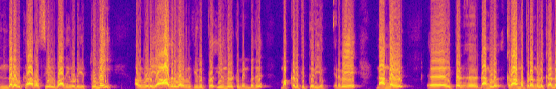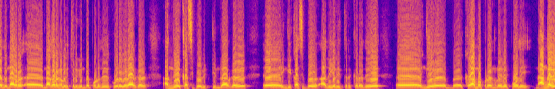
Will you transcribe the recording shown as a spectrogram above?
எந்த அளவுக்கு அரசியல்வாதிகளுடைய துணை அவர்களுடைய ஆதரவு அவர்களுக்கு இருப்ப இருந்திருக்கும் என்பது மக்களுக்கு தெரியும். எனவே நாங்கள் இப்போ நாங்கள் கிராமப்புறங்களுக்கு அல்லது நகர நகரங்களுக்கு செல்கின்ற பொழுது கூறுகிறார்கள் அங்கு கசிப்பு விற்கின்றார்கள் இங்கு கசிப்பு அதிகரித்திருக்கிறது இங்கு கிராமப்புறங்களிலே போதை. நாங்கள்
